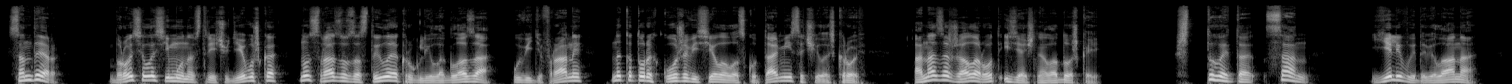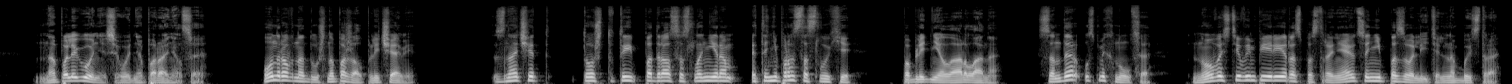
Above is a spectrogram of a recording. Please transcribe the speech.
«Сандер!» Бросилась ему навстречу девушка, но сразу застыла и округлила глаза, увидев раны, на которых кожа висела лоскутами и сочилась кровь. Она зажала рот изящной ладошкой. «Что это, Сан?» Еле выдавила она. «На полигоне сегодня поранился». Он равнодушно пожал плечами. «Значит, то, что ты подрался с Ланиром, это не просто слухи?» Побледнела Орлана. Сандер усмехнулся. Новости в Империи распространяются непозволительно быстро.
